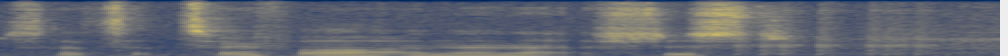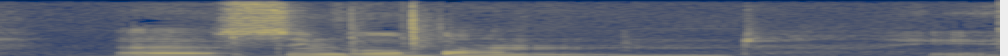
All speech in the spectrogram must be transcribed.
So that's it so far, and then that's just a single bond here.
